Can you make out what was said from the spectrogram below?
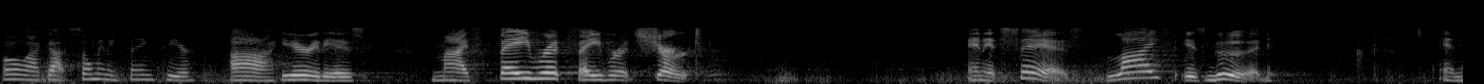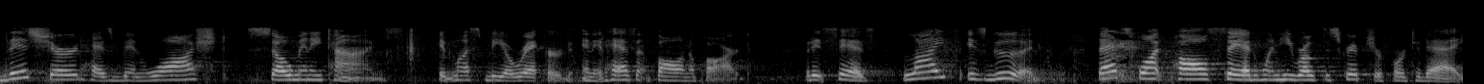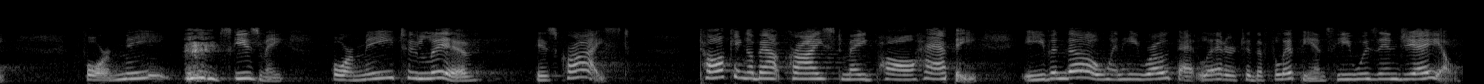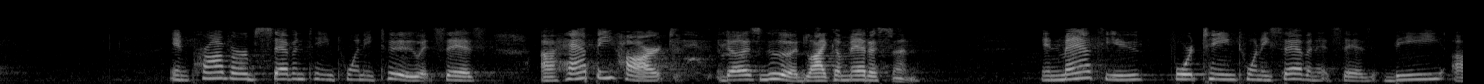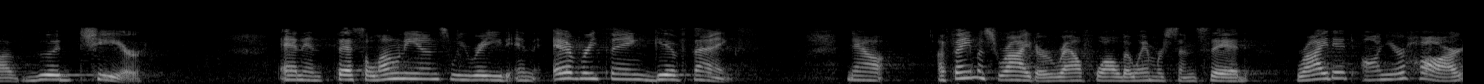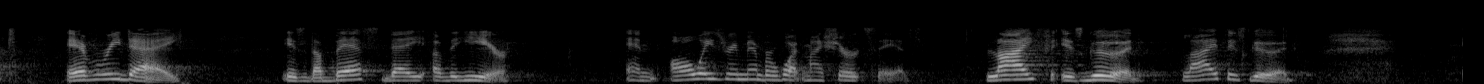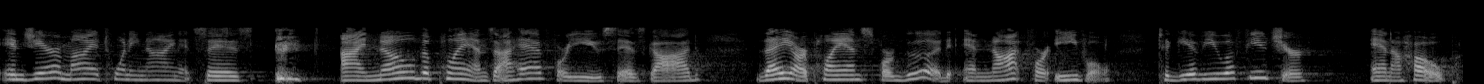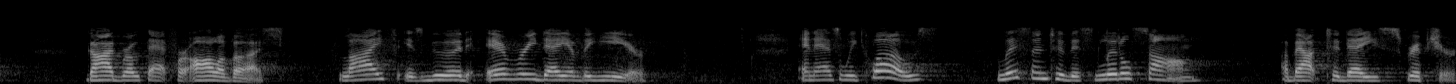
oh, I got so many things here. Ah, here it is. My favorite, favorite shirt. And it says, Life is good. And this shirt has been washed so many times. It must be a record, and it hasn't fallen apart. But it says, Life is good. That's what Paul said when he wrote the scripture for today. For me, excuse me, for me to live is Christ. Talking about Christ made Paul happy, even though when he wrote that letter to the Philippians, he was in jail. In Proverbs 17:22 it says, "A happy heart does good like a medicine." In Matthew 14:27 it says, "Be of good cheer." And in Thessalonians we read, "In everything give thanks." Now, a famous writer, Ralph Waldo Emerson, said, "Write it on your heart every day is the best day of the year." And always remember what my shirt says. Life is good. Life is good. In Jeremiah 29, it says, I know the plans I have for you, says God. They are plans for good and not for evil, to give you a future and a hope. God wrote that for all of us. Life is good every day of the year. And as we close, listen to this little song about today's scripture.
